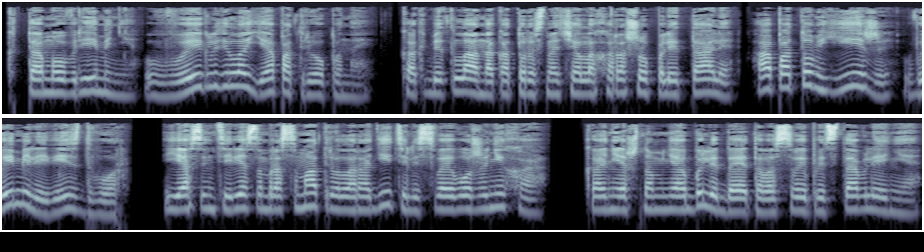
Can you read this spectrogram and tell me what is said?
К тому времени выглядела я потрепанной, как метла, на которой сначала хорошо полетали, а потом ей же вымели весь двор. Я с интересом рассматривала родителей своего жениха. Конечно, у меня были до этого свои представления,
